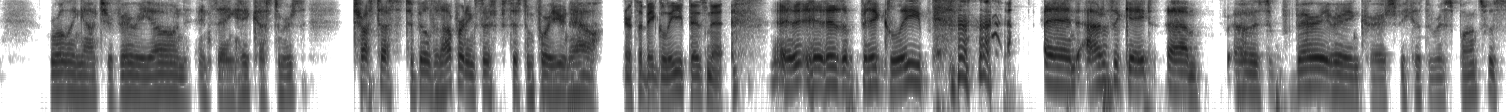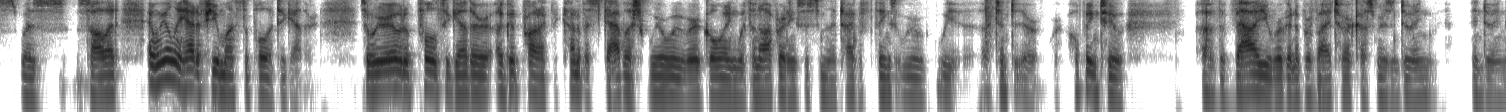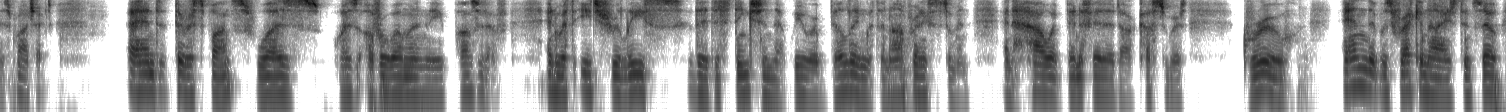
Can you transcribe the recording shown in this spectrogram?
rolling out your very own and saying, hey, customers, trust us to build an operating system for you now. It's a big leap, isn't it? it, it is a big leap. and out of the gate, um, I was very, very encouraged because the response was was solid, and we only had a few months to pull it together. So we were able to pull together a good product that kind of established where we were going with an operating system and the type of things that we were we attempted or were hoping to of the value we're going to provide to our customers in doing in doing this project. And the response was was overwhelmingly positive. And with each release, the distinction that we were building with an operating system and, and how it benefited our customers grew and it was recognized. And so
